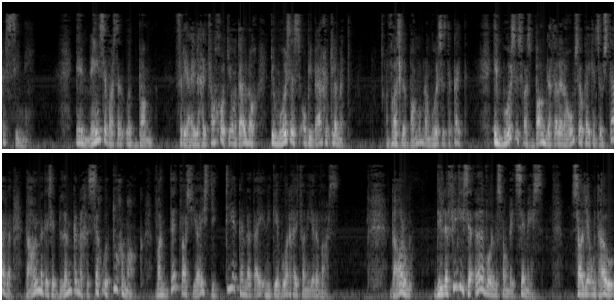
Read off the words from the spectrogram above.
gesien nie. En mense was dan ook bang vir die heiligheid van God. Jy onthou nog toe Moses op die berg geklim het, was hulle bang om na Moses te kyk. En Moses was bang dat hulle na hom sou kyk en sou sterwe. Daarom het hy sy blinkende gesig ook toegemaak, want dit was juis die teken dat hy in die teenwoordigheid van die Here was. Daarom die Levitiese inwoners van Betsemes sal jy onthou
